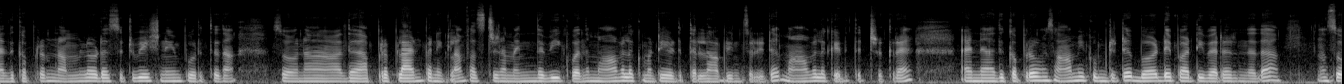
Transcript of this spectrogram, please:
அதுக்கப்புறம் நம்மளோட சுச்சுவேஷனையும் பொறுத்து தான் ஸோ நான் அதை அப்புறம் பிளான் பண்ணிக்கலாம். ஃபஸ்ட்டு நம்ம இந்த வீக் வந்து மாவிளக்கு மட்டும் எடுத்துடலாம் அப்படின்னு சொல்லிட்டு மாவிளக்கு எடுத்துகிட்ருக்குறேன் அண்ட் அதுக்கப்புறம் சாமி கும்பிட்டுட்டு பர்த்டே பார்ட்டி வேறு இருந்ததா? ஸோ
